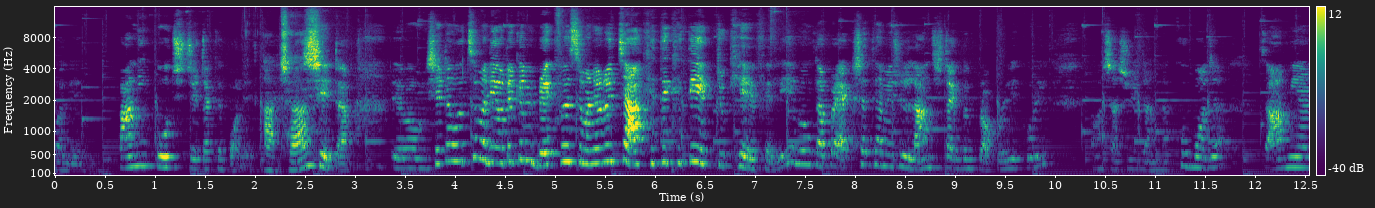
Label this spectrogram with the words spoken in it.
বলে পানি কোচ যেটাকে বলে। আচ্ছা। সেটা। এবং সেটা হচ্ছে মানে ওটাকে আমি ব্রেকফাস্ট মানে ওটা চা খেতে খেতে একটু খেয়ে ফেলি এবং তারপর একসাথে আমি আসলে লাঞ্চটা একদম প্রপারলি করি। আমার শাশুড়ি রান্না খুব মজা। তো আমি আর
